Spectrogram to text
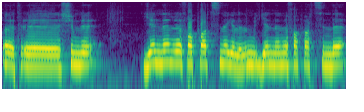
Evet, e, şimdi Yeniden Refah Partisi'ne gelelim. Yeniden Refah Partisi'nde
